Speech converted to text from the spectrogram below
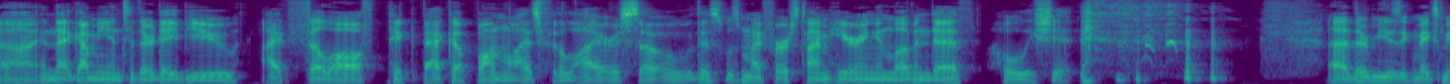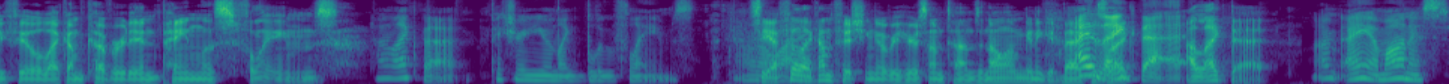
uh, and that got me into their debut. I fell off, picked back up on Lies for the Liars, so this was my first time hearing In Love and Death. Holy shit. uh, their music makes me feel like I'm covered in painless flames. I like that. Picturing you in like blue flames. I See, I feel like I'm fishing over here sometimes, and all I'm going to get back I is like, i like, that. I like that. I'm, I am honest.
